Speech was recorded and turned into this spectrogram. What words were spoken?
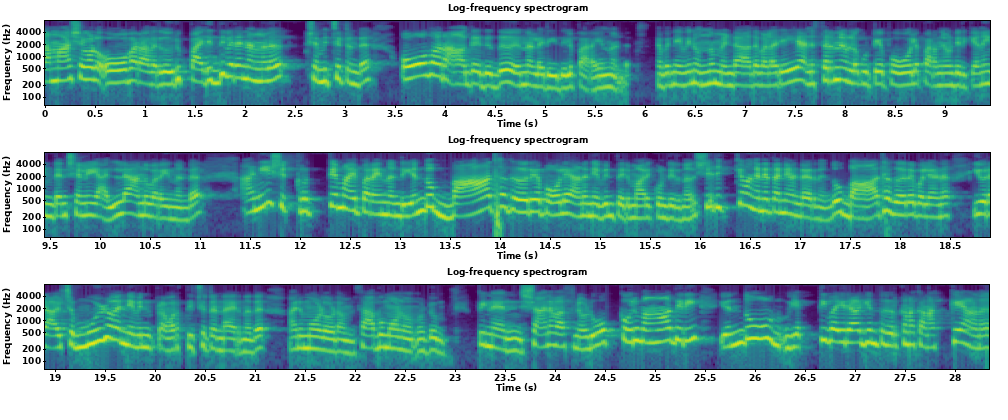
തമാശകൾ ഓവർ ആവരുത്. ഒരു പരിധിവരെ ഞങ്ങൾ ക്ഷമിച്ചിട്ടുണ്ട്. ഓവർ ആകരുത് എന്നുള്ള രീതിയിൽ പറയുന്നുണ്ട്. അപ്പം നെവിൻ ഒന്നും മിണ്ടാതെ വളരെ അനുസരണയുള്ള കുട്ടിയെ പോലെ പറഞ്ഞുകൊണ്ടിരിക്കുകയാണ്. ഇന്റൻഷനലി അല്ല എന്ന് പറയുന്നുണ്ട്. അനീഷ് കൃത്യമായി പറയുന്നുണ്ട് എന്തോ ബാധ കയറിയ പോലെയാണ് നെവിൻ പെരുമാറിക്കൊണ്ടിരുന്നത്. ശരിക്കും അങ്ങനെ തന്നെ ഉണ്ടായിരുന്നു. എന്തോ ബാധ കയറിയ പോലെയാണ് ഈ ഒരാഴ്ച മുഴുവൻ നെവിൻ പ്രവർത്തിച്ചിട്ടുണ്ടായിരുന്നത്. അനുമോളോടും സാബുമോളോടും പിന്നെ ഷാനവാസിനോടും ഒക്കെ ഒരുമാതിരി എന്തോ വ്യക്തിവൈരാഗ്യം തീർക്കണ കണക്കെയാണ്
